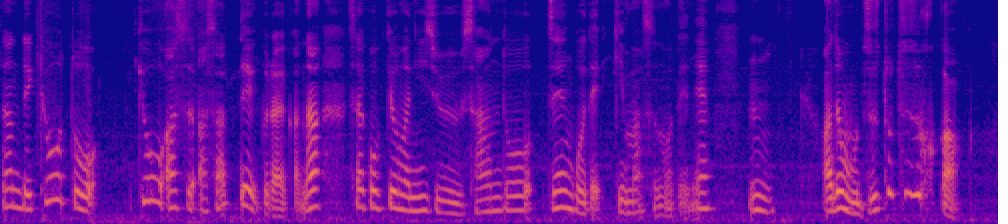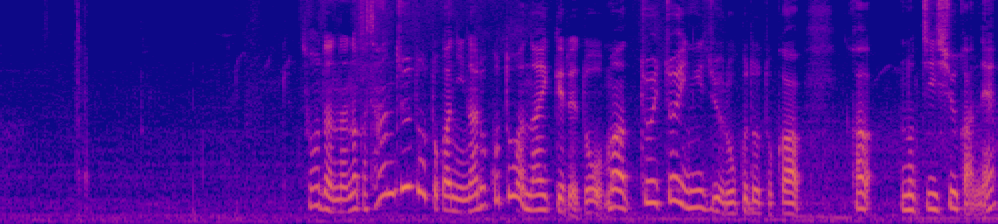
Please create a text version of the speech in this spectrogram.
なんで、今日と、今日、明日、明後日ぐらいかな。最高気温が23度前後でいきますのでね。うん。あ、でもずっと続くか。そうだな、なんか30度とかになることはないけれど、まあ、ちょいちょい26度とか、か、後1週間ね、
